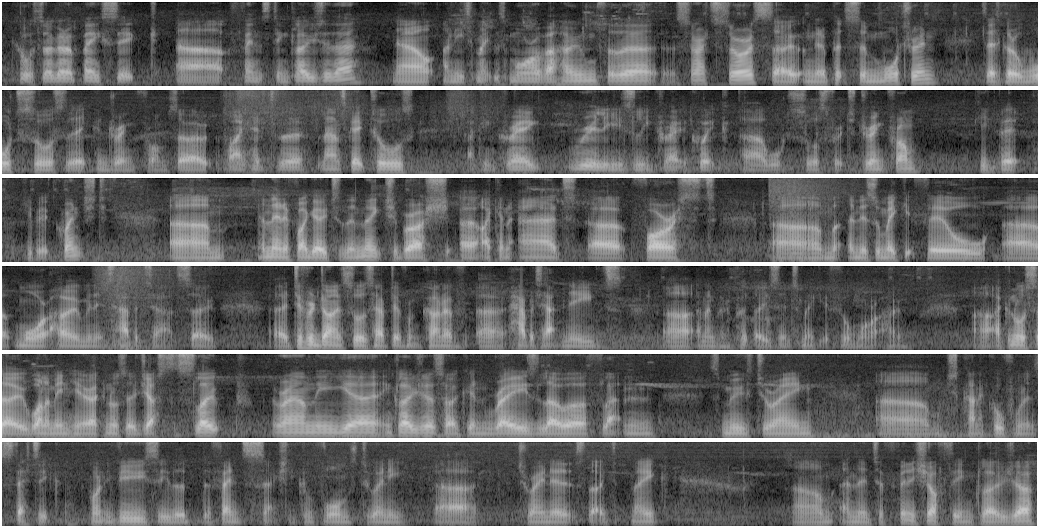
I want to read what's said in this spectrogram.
Cool so I've got a basic uh, fenced enclosure there. Now I need to make this more of a home for the Ceratosaurus so I'm going to put some water in. So it's got a water source that it can drink from. So if I head to the landscape tools I can create really easily create a quick uh, water source for it to drink from, keep it keep it quenched. Um, and then if I go to the nature brush, uh, I can add uh, forest, um, and this will make it feel uh, more at home in its habitat. So uh, different dinosaurs have different kind of uh, habitat needs, and I'm going to put those in to make it feel more at home. I can also, while I'm in here, I can also adjust the slope around the enclosure, so I can raise, lower, flatten, smooth terrain um, which is kind of cool from an aesthetic point of view. You see that the fence actually conforms to any uh, terrain edits that I make. Um, and then to finish off the enclosure,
